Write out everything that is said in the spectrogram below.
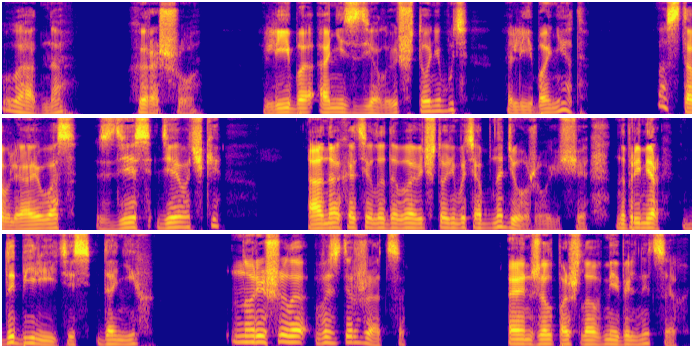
Ладно, хорошо. Либо они сделают что-нибудь, либо нет. Оставляю вас здесь, девочки. Она хотела добавить что-нибудь обнадеживающее, например, «доберитесь до них», но решила воздержаться. Энджел пошла в мебельный цех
